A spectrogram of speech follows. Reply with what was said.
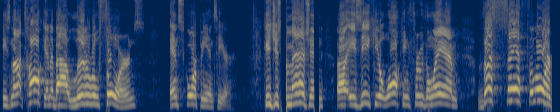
He's not talking about literal thorns and scorpions here. Can you just imagine uh, Ezekiel walking through the land? Thus saith the Lord.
